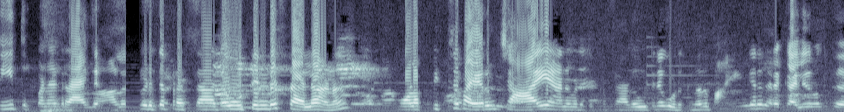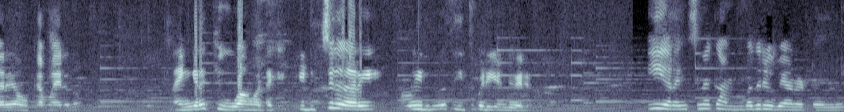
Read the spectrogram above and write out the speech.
തീ തുപ്പണ ഡ്രാഗൺ ഇവിടുത്തെ പ്രസാദ ഊട്ടിന്റെ സ്ഥലമാണ് മുളപ്പിച്ച പയറും ചായയാണ് ഇവിടുത്തെ പ്രസാദ ഊട്ടിന് കൊടുക്കുന്നത്. ഭയങ്കര തിരക്കാൽ നമുക്ക് കയറി നോക്കാമായിരുന്നു. ഭയങ്കര ക്യൂ അങ്ങോട്ടേക്ക്. ഇടിച്ചു കയറി നമ്മൾ ഇരുന്ന് സീറ്റ് പിടിക്കേണ്ടി വരും. ഈ ഇയറിങ്സിനൊക്കെ അമ്പത് രൂപയാണ് കേട്ടോ ഉള്ളൂ.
